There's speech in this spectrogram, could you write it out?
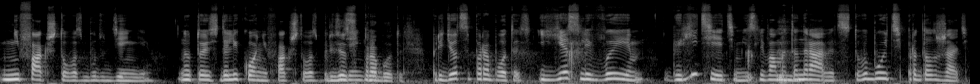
не факт, что у вас будут деньги. Ну, то есть далеко не факт, что у вас будут Придется деньги. поработать. Придется поработать. И если вы горите этим, если вам это нравится, то вы будете продолжать.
